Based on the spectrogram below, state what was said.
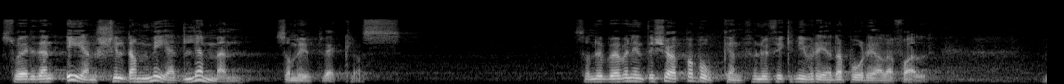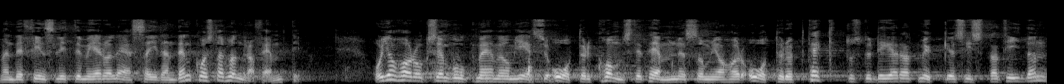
så är det den enskilda medlemmen som utvecklas. Så nu behöver ni inte köpa boken, för nu fick ni reda på det i alla fall. Men det finns lite mer att läsa i den. Den kostar 150. Och jag har också en bok med mig om Jesu återkomst, ett ämne som jag har återupptäckt och studerat mycket sista tiden.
